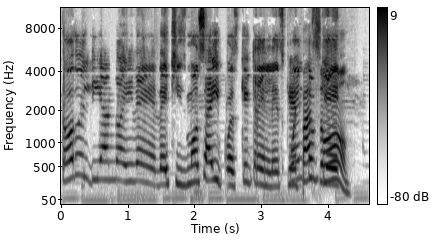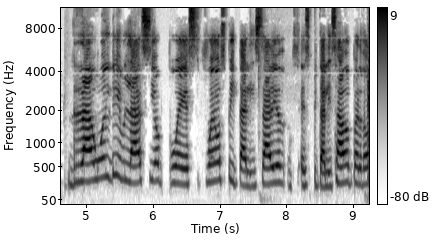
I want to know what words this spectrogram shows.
Todo el día ando ahí de, de chismosa y pues, ¿qué creen? Les ¿Qué cuento pasó? que Raúl Di Blasio, pues, fue hospitalizado, hospitalizado, perdón,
